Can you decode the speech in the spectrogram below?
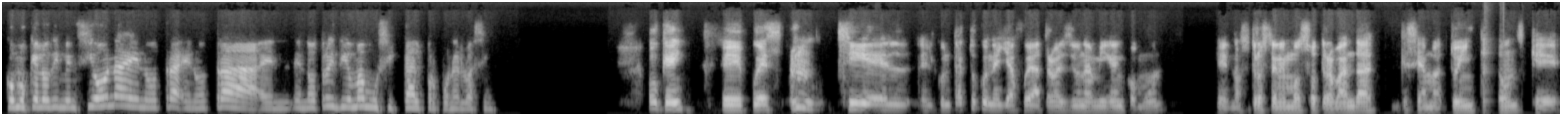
como que lo dimensiona en, otra, en, otra, en, en otro idioma musical, por ponerlo así. Ok, eh, pues sí, el, el, contacto con ella fue a través de una amiga en común. Eh, nosotros tenemos otra banda que se llama Twin Tones, que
